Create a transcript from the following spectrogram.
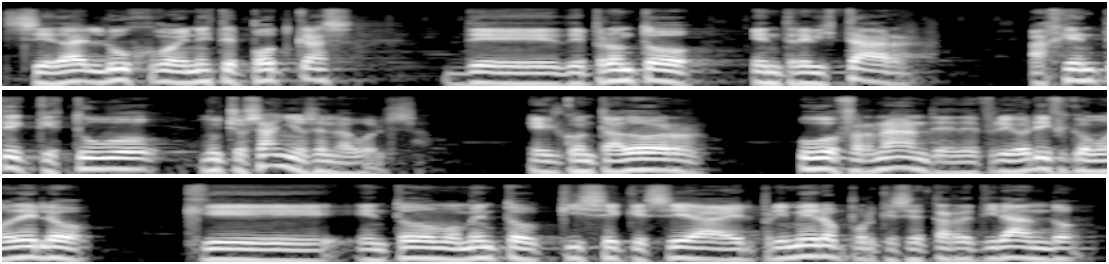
se da el lujo en este podcast de de pronto entrevistar a gente que estuvo muchos años en la bolsa. El contador Hugo Fernández de Frigorífico Modelo, que en todo momento quise que sea el primero porque se está retirando.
